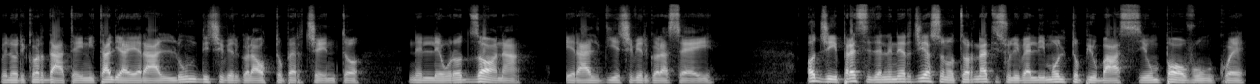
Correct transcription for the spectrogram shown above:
Ve lo ricordate, in Italia era all'11,8%, nell'Eurozona era al 10,6%. Oggi i prezzi dell'energia sono tornati su livelli molto più bassi, un po' ovunque.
